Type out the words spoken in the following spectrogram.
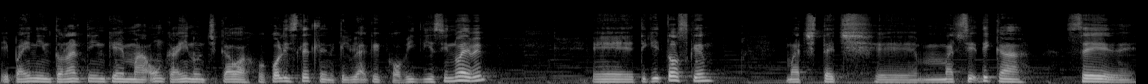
ipa inin tonaltin que ma onka inon chikawa kokolistli tlen kilwiaki COVID-19 eh, tikitoske mach tech eh, mach sitika se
